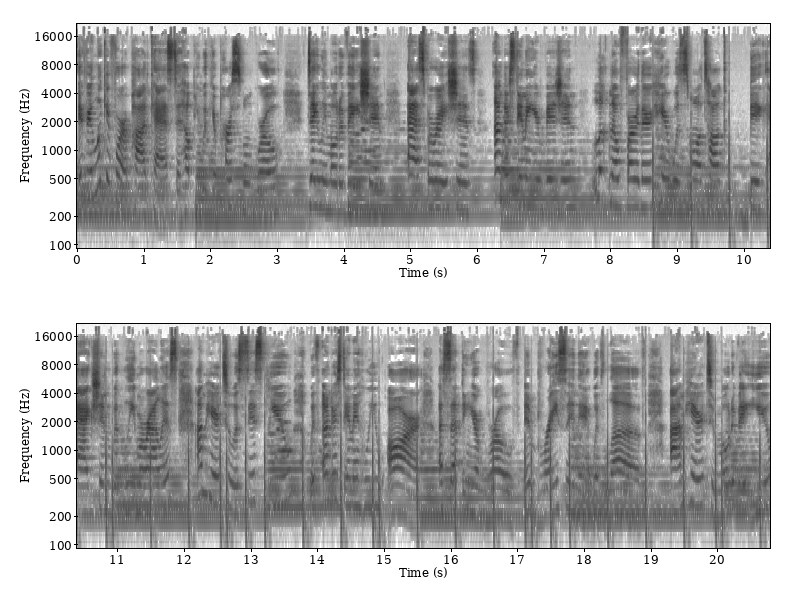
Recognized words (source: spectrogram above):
If you're looking for a podcast to help you with your personal growth, daily motivation, aspirations, understanding your vision, look no further. Here with Small Talk Big Action with Li Morales. I'm here to assist you with understanding who you are, accepting your growth, embracing it with love. I'm here to motivate you,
